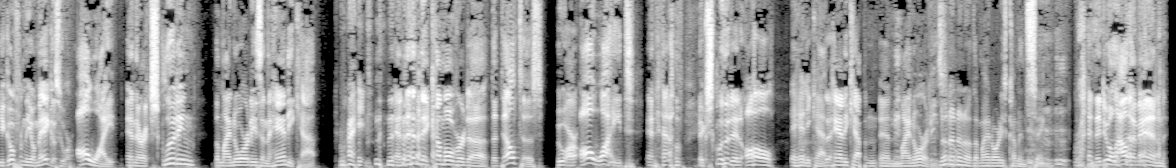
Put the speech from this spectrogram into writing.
you go from the Omegas who are all white and they're excluding the minorities and the handicap, right. and then they come over to the Deltas who are all white and have excluded all The handicap. the handicap and, and minorities. No, no, So- no, no. The minorities come and sing. Right, they do allow them in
